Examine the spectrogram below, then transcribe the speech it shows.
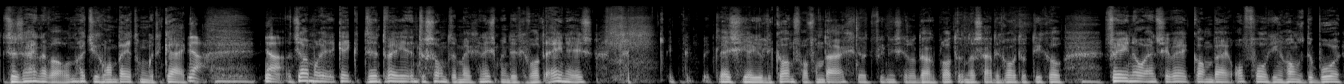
Ze zijn er wel, dan had je gewoon beter moeten kijken. Ja. Ja. Het jammer, kijk, er zijn twee interessante mechanismen in dit geval. Het ene is ik, ik, lees hier jullie kant van vandaag, het Financiële Dagblad... en daar staat een groot artikel... VNO-NCW kan bij opvolging Hans de Boer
